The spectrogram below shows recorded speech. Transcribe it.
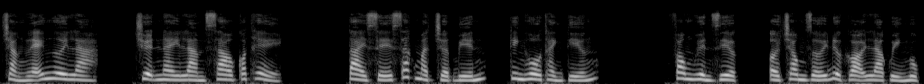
chẳng lẽ ngươi là, chuyện này làm sao có thể? Tài xế sắc mặt chợt biến, kinh hô thành tiếng. Phong huyền diệt, ở trong giới được gọi là quỷ ngục,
